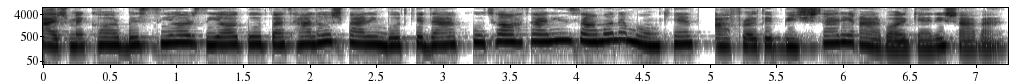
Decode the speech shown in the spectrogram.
حجم کار بسیار زیاد بود و تلاش بر این بود که در کوتاهترین زمان ممکن افراد بیشتری قربالگری شوند.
